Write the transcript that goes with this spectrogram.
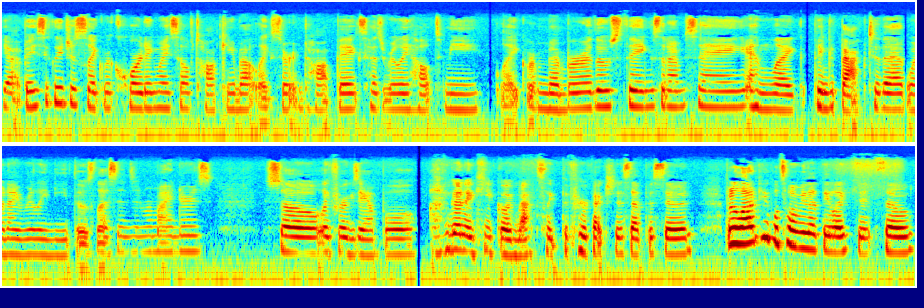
yeah, basically just like recording myself talking about like certain topics has really helped me like remember those things that I'm saying and like think back to them when I really need those lessons and reminders. So, like for example, I'm going to keep going back to like the perfectionist episode, but a lot of people told me that they liked it. So,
